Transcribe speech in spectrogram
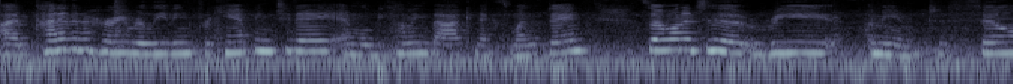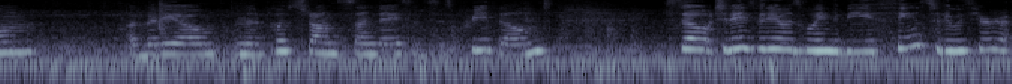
I'm kind of in a hurry. We're leaving for camping today, and we'll be coming back next Wednesday. So I wanted to re, I mean, to film a video and then post it on Sunday since it's pre-filmed. So today's video is going to be things to do with your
